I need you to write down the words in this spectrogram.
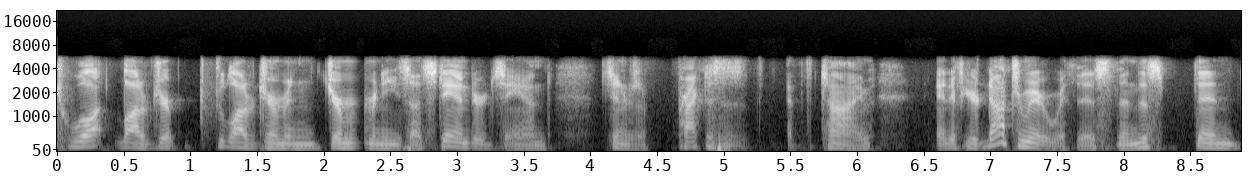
to a lot, lot of Ger- to a lot of German Germany's uh, standards and standards of practices at the time. And if you're not familiar with this, then this then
